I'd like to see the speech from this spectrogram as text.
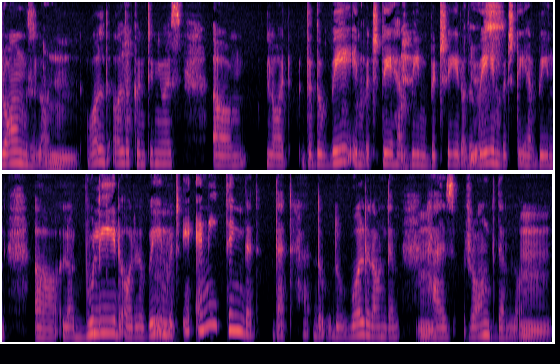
wrongs, Lord. mm, All the, all the continuous, um, Lord, the, the way in which they have been betrayed, or the way in which they have been, uh, Lord, bullied, or the way in which anything that that ha- the the world around them has wronged them, Lord. mm.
